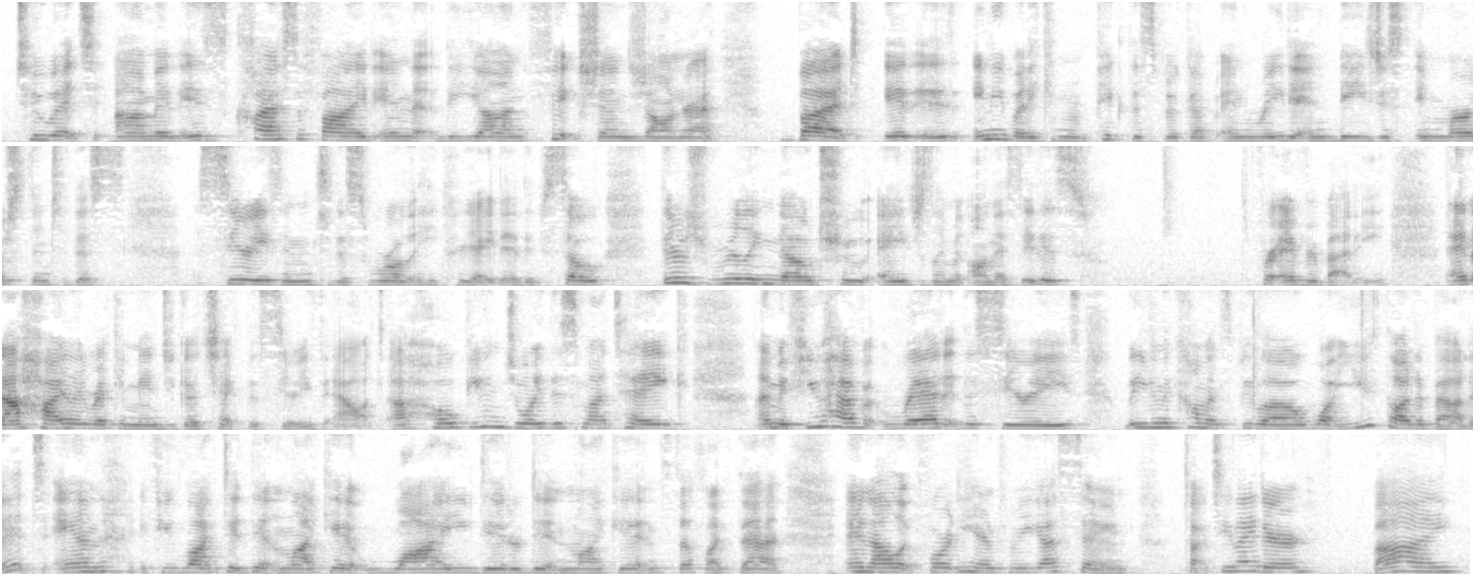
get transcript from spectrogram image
to it. Um, it is classified in the young fiction genre, but it is anybody can pick this book up and read it and be just immersed into this series and into this world that he created. So there's really no true age limit on this. It is for everybody. And I highly recommend you go check this series out. I hope you enjoyed this, my take. Um, if you have read the series, leave in the comments below what you thought about it and if you liked it, didn't like it, why you did or didn't like it, and stuff like that. And I look forward to hearing from you guys soon. Talk to you later. Bye.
